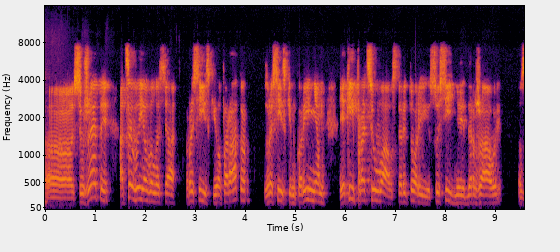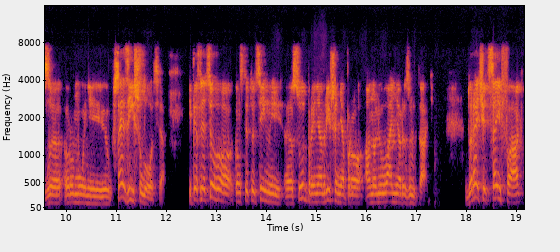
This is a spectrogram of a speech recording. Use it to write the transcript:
а, сюжети, а це виявилося російський оператор з російським корінням, який працював з території сусідньої держави з Румунією, все зійшлося. І після цього Конституційний е, суд прийняв рішення про анулювання результатів. До речі, цей факт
